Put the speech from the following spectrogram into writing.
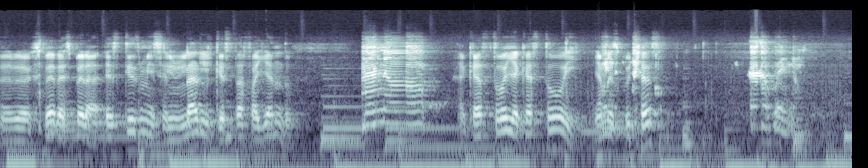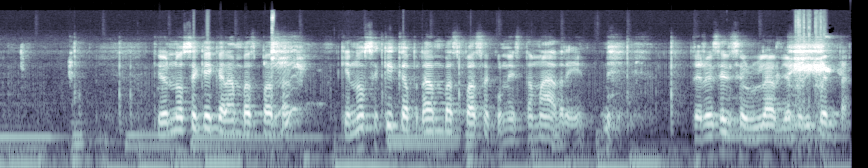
Espera, espera, es que es mi celular el que está fallando. Ah, no. Acá estoy, acá estoy. ¿Ya me escuchas? Ah, bueno. Tío, no sé qué carambas pasa. Que no sé qué carambas pasa con esta madre. Pero es el celular, ya me di cuenta.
